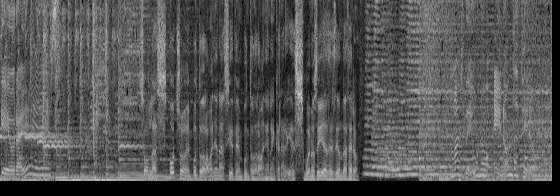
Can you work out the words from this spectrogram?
¿qué hora es? Son las 8 en punto de la mañana, 7 en punto de la mañana en Canarias. Buenos días desde Onda Cero. Más de uno en Onda Cero.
